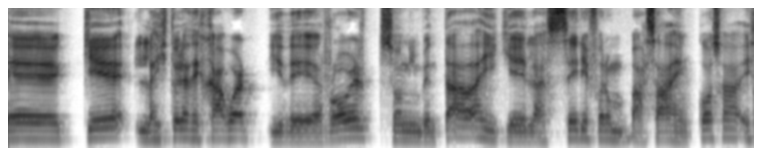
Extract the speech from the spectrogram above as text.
eh, que las historias de Howard y de Robert son inventadas y que las series fueron basadas en cosas. Es-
